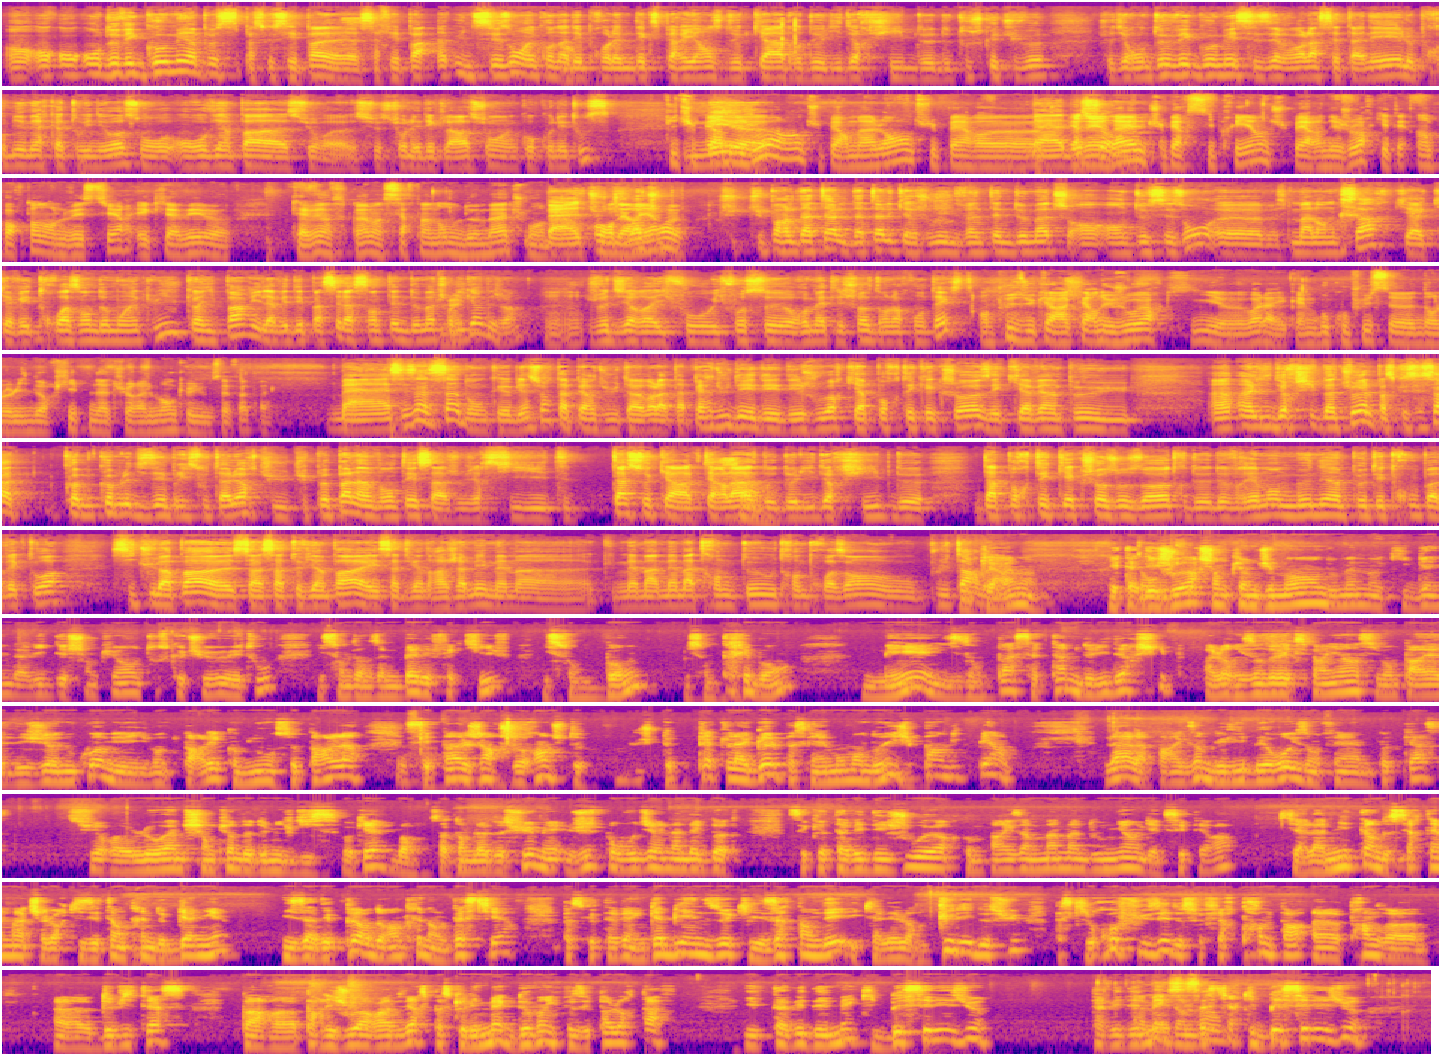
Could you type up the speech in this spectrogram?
on, devait gommer un peu parce que c'est pas ça fait pas une saison hein, qu'on a des problèmes d'expérience de cadre de leadership de, tout ce que tu veux. Je veux dire on devait gommer ces erreurs là cette année. Le premier mercato Ineos on, on revient pas sur sur, les déclarations hein, qu'on connaît tous puis tu perds des euh, joueurs hein. tu perds Malan tu perds, euh, bah, tu perds Cyprien tu perds des joueurs qui étaient importants dans le vestiaire et qui avaient euh, qui avaient quand même un certain nombre de matchs ou un bah, derrière eux tu, parles d'Atal, d'Atal qui a joué une vingtaine de matchs en, deux saisons. Euh, Malangsar qui, a, qui avait trois ans de moins que lui, quand il part, il avait dépassé la centaine de matchs en Ligue 1 déjà. Mm-hmm. Je veux dire, il faut, il faut se remettre les choses dans leur contexte. En plus du caractère du joueur qui euh, voilà, est quand même beaucoup plus dans le leadership naturellement que Youssef Atal. Ben, c'est ça, c'est ça. Donc, bien sûr, tu as perdu, as, voilà, as perdu des, des, des, joueurs qui apportaient quelque chose et qui avaient un peu eu un, un leadership naturel parce que c'est ça. Comme, comme le disait Brice tout à l'heure, tu, tu peux pas l'inventer ça. Je veux dire, si tu as ce caractère-là de, de, leadership, de d'apporter quelque chose aux autres, de, de, vraiment mener un peu tes troupes avec toi. Si tu l'as pas, euh, ça ça te vient pas et ça te viendra jamais, même à, même à, même à 32 ou 33 ans ou plus tard. Carrément. Et tu as des joueurs champions du monde ou même qui gagnent la Ligue des Champions, tout ce que tu veux et tout. Ils sont dans un bel effectif, ils sont bons, ils sont très bons mais ils n'ont pas cette âme de leadership. Alors ils ont de l'expérience, ils vont parler à des jeunes ou quoi, mais ils vont te parler comme nous on se parle là. C'est pas genre je rentre, je te, je te pète la gueule parce qu'à un moment donné j'ai pas envie de perdre. Là, là par exemple les libéraux ils ont fait un podcast sur euh, l'OM champion de 2010. Ok, bon, ça tombe là-dessus, mais juste pour vous dire une anecdote, c'est que tu avais des joueurs comme par exemple Mamadou Niang, etc., qui à la mi-temps de certains matchs, alors qu'ils étaient en train de gagner, ils avaient peur de rentrer dans le vestiaire parce que tu avais un Gabi Enze qui les attendait et qui allait leur gueuler dessus parce qu'il refusait de se faire prendre, euh, prendre euh, euh, de vitesse par, par les joueurs adverses parce que les mecs devant ils faisaient pas leur taf. Et t'avais des mecs qui baissaient les yeux. T'avais des ah, mecs dans le vestiaire qui baissaient les yeux.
